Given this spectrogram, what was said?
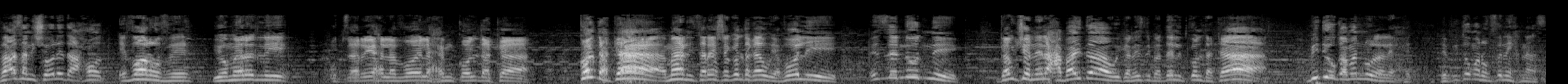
ואז אני שואל את האחות, איפה הרופא? היא אומרת לי, הוא צריך לבוא אליכם כל דקה. כל דקה! מה, אני צריך שכל דקה הוא יבוא לי? איזה נודניק! גם כשאני אלך הביתה, הוא ייכנס לי בדלת כל דקה. בדיוק עמדנו ללכת, ופתאום הרופא נכנס,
